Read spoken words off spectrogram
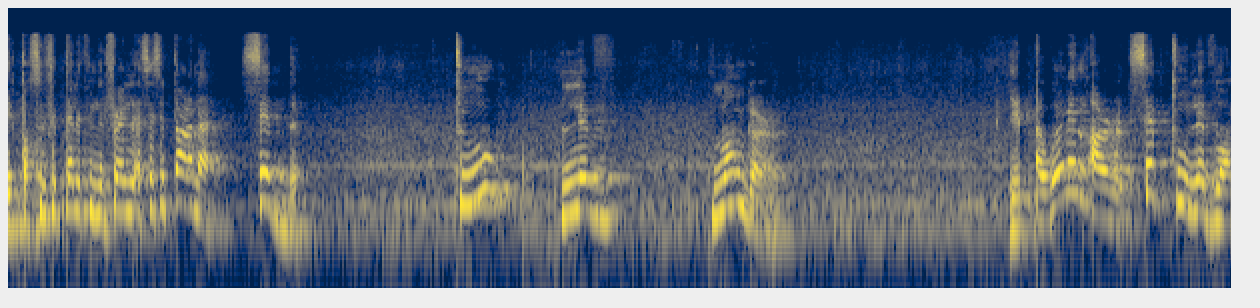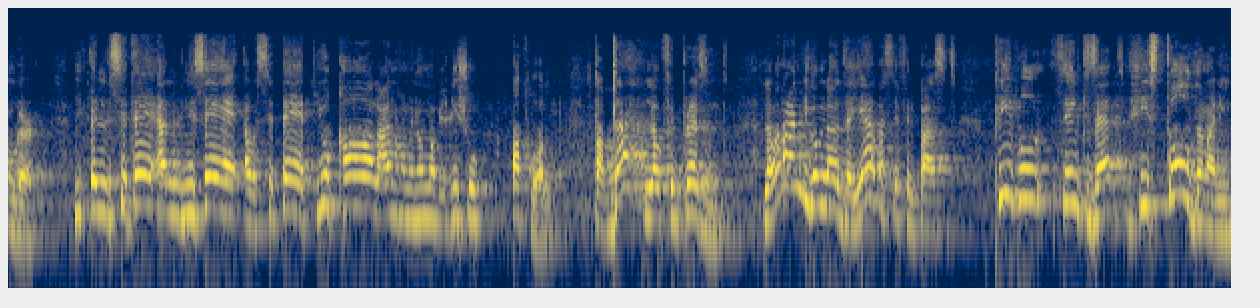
التصريف الثالث من الفعل الأساسي بتاعنا. Said to live longer. يبقى women are said to live longer. الستاء النساء أو الستات يقال عنهم إن هم بيعيشوا أطول. طب ده لو في ال present لو أنا عندي جملة زيها بس في ال past people think that he stole the money.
